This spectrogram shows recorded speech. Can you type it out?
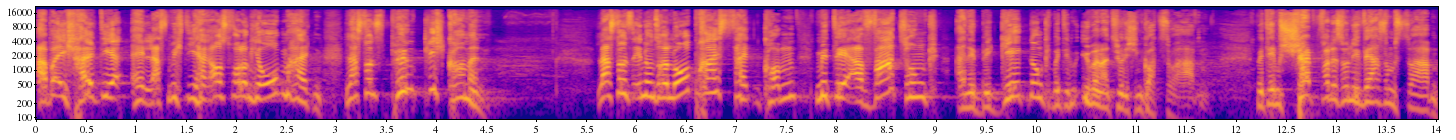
aber ich halte dir, hey, lass mich die Herausforderung hier oben halten. Lass uns pünktlich kommen. Lass uns in unsere Lobpreiszeiten kommen mit der Erwartung, eine Begegnung mit dem übernatürlichen Gott zu haben. Mit dem Schöpfer des Universums zu haben.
